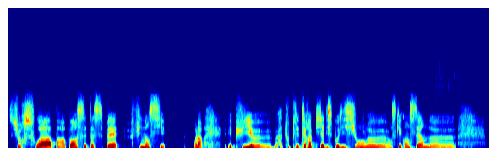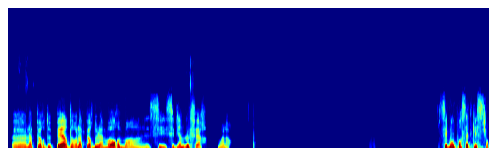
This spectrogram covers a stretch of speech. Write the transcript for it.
sur soi par rapport à cet aspect financier. Voilà. Et puis, euh, bah, toutes les thérapies à disposition euh, en ce qui concerne euh, la peur de perdre, la peur de la mort, ben, c'est bien de le faire. Voilà. C'est bon pour cette question?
